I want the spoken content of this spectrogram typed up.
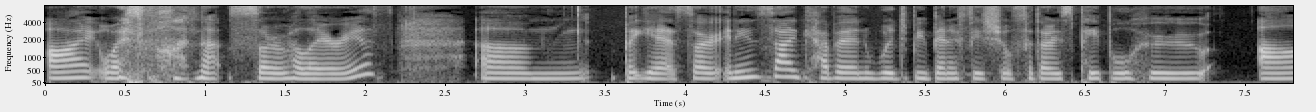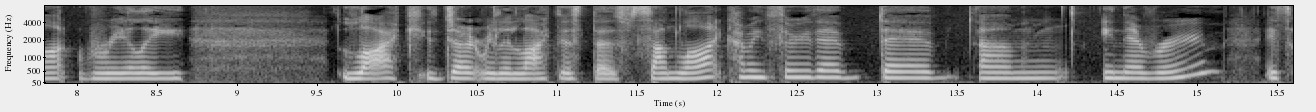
I always find that so hilarious. Um, but yeah, so an inside cabin would be beneficial for those people who aren't really like don't really like this the sunlight coming through their their um in their room. It's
